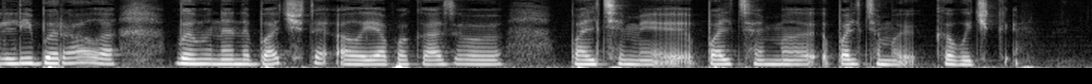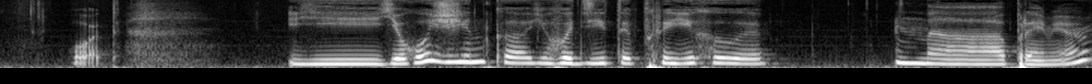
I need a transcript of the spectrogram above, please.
ліберала. Ви мене не бачите, але я показую пальцями пальцями, пальцями кавички. От. І його жінка, його діти приїхали на премію.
